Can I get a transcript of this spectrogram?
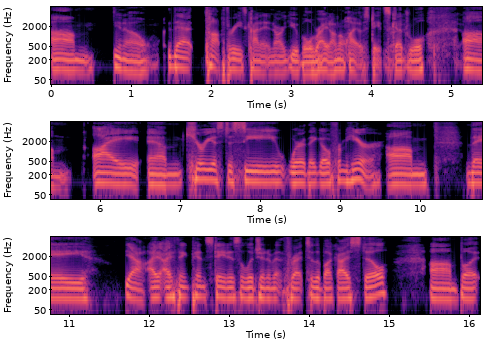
Um, you know that top three is kind of inarguable, right on Ohio State's right. schedule. Yeah. Um, I am curious to see where they go from here. Um, they yeah, I, I, think Penn State is a legitimate threat to the Buckeyes still. Um, but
